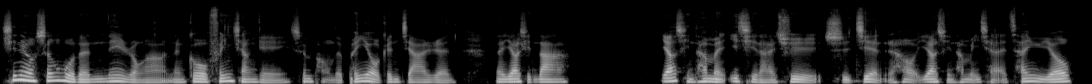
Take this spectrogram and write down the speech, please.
心流生活的内容啊，能够分享给身旁的朋友跟家人。那邀请大家。邀请他们一起来去实践，然后邀请他们一起来参与哟。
